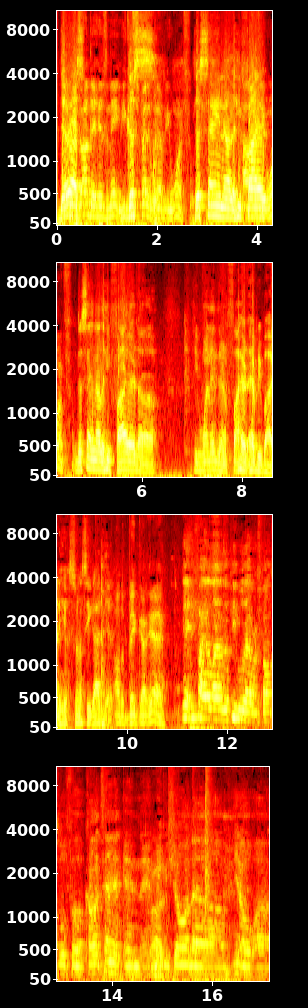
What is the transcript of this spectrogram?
There He's are- under his name. He can This- spend it whenever he wants. They're saying now that he However fired. he wants. They're saying now that he fired. uh He went in there and fired everybody as soon as he got there. All the big guys. Yeah. Yeah, he fired a lot of the people that were responsible for content and, and Right. making sure that um, you know uh,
